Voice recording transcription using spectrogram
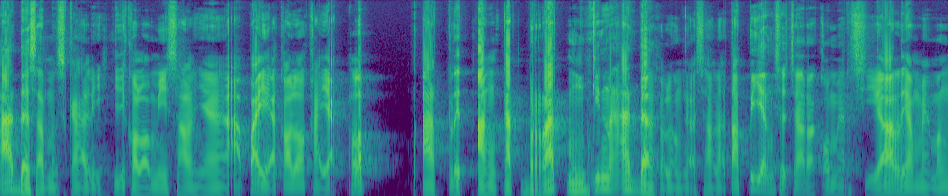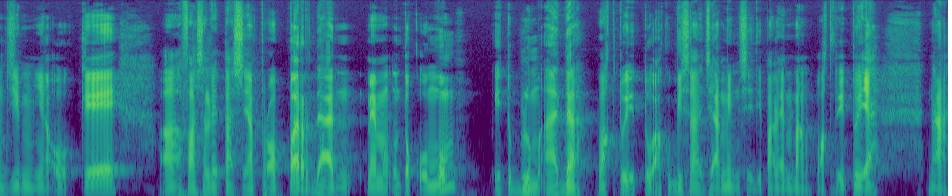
ada sama sekali. Jadi kalau misalnya apa ya, kalau kayak klub atlet angkat berat mungkin ada kalau nggak salah. Tapi yang secara komersial yang memang gymnya oke uh, fasilitasnya proper dan memang untuk umum itu belum ada waktu itu. Aku bisa jamin sih di Palembang waktu itu ya. Nah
